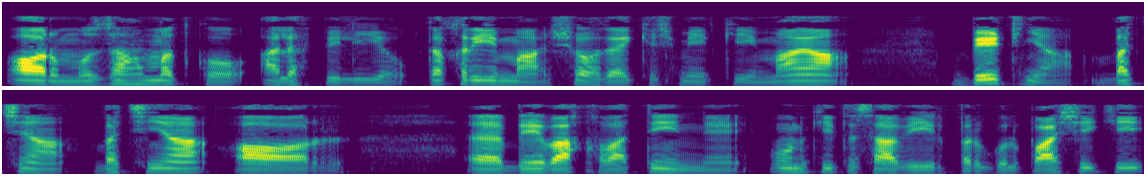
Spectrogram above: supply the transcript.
اور مزاحمت کو الف بھی لیو۔ تقریب میں شہدۂ کشمیر کی مایاں بیٹیاں، بچیاں بچیاں اور بیوہ خواتین نے ان کی تصاویر پر گلپاشی کی،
